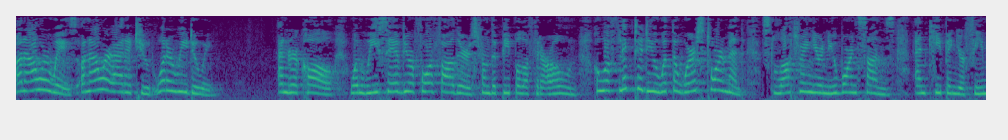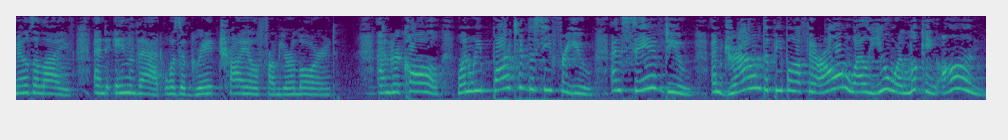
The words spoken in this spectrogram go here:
on our ways, on our attitude. What are we doing? And recall when we saved your forefathers from the people of Fir'aun, who afflicted you with the worst torment, slaughtering your newborn sons and keeping your females alive. And in that was a great trial from your Lord. And recall when we parted the sea for you and saved you and drowned the people of Fir'aun while you were looking on.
